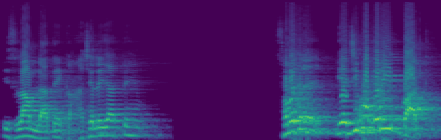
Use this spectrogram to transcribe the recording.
اسلام لاتے ہیں، کہاں چلے جاتے ہیں؟ سمجھ رہے یہ عجیب و غریب بات ہے۔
